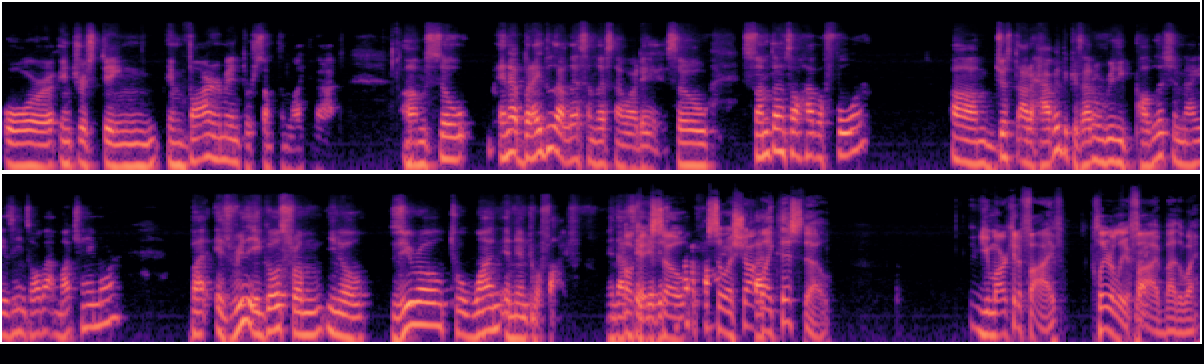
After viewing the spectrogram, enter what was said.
or interesting environment or something like that. Um, so, and I, but I do that less and less nowadays. So sometimes I'll have a four, um, just out of habit because I don't really publish in magazines all that much anymore. But it's really it goes from you know zero to a one and then to a five, and that's okay. It. so, a five, so a shot like this though, you mark it a five, clearly a five, right. by the way.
